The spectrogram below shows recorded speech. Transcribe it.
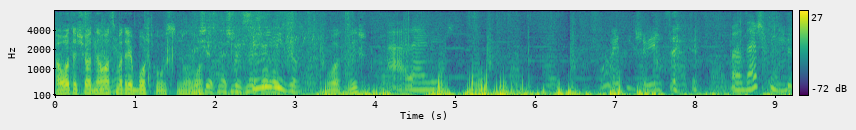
А вот еще одна, вот смотри, бошку высунула. Вот, Сейчас начнешь Максим не видел. вот, видишь? А, наверное. О, это не шевелится. Подашь мне?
